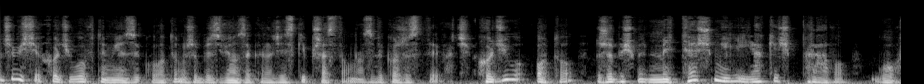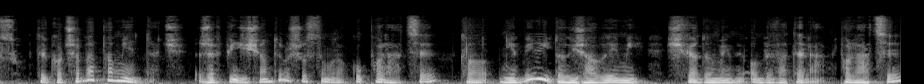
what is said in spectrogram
Oczywiście chodziło w tym języku o tym, żeby Związek Radziecki przestał nas wykorzystywać. Chodziło o to, żebyśmy my też mieli jakieś prawo głosu. Tylko trzeba pamiętać, że w 1956 roku Polacy to nie byli dojrzałymi, świadomymi obywatelami. Polacy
